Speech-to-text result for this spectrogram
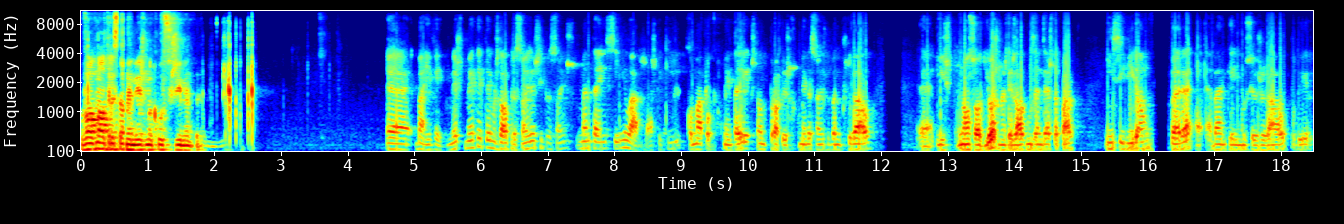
Houve alguma alteração na mesma com o surgimento da Uh, bem, enfim, neste momento, em termos de alterações, as situações mantêm-se similares. Acho que aqui, como há pouco comentei, a questão de próprias recomendações do Banco de Portugal, uh, isto não só de hoje, mas desde há alguns anos esta parte, incidiram para a banca, no seu geral, poder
